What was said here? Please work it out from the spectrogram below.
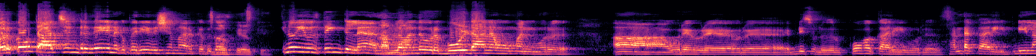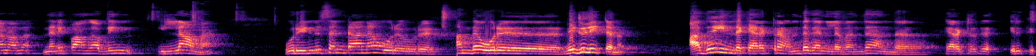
ஒர்க் அவுட் ஆச்சுன்றதே எனக்கு பெரிய விஷயமா இருக்கு. பிகாஸ் இன்னும் யூ திங்க் இல்ல நம்மள வந்து ஒரு போல்டான உமன் ஒரு ஒரு ஒரு ஒரு எப்படி சொல்றது ஒரு கோவக்காரி ஒரு சண்டைக்காரி இப்படி எல்லாம் நாம நினைப்பாங்க அப்படின்னு இல்லாம ஒரு இன்னசென்ட்டான ஒரு ஒரு அந்த ஒரு வெகுளித்தனம். அது இந்த கேரக்டர் அந்த கன்ல வந்து அந்த கேரக்டருக்கு இருக்கு.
